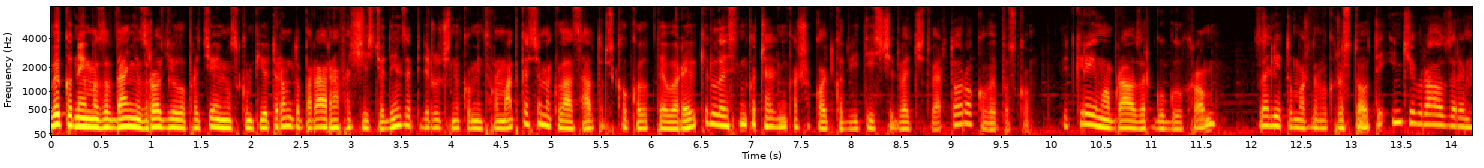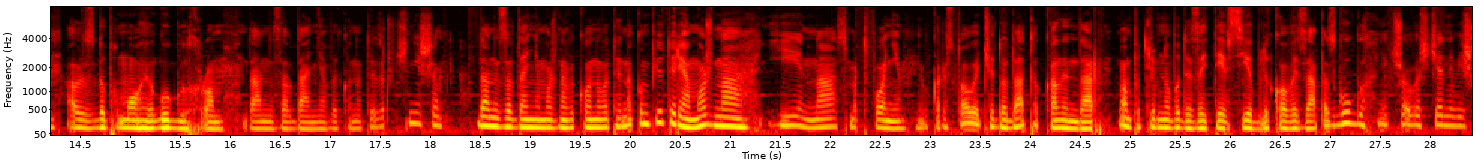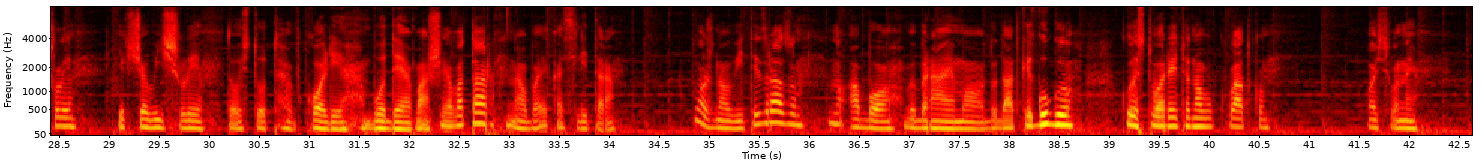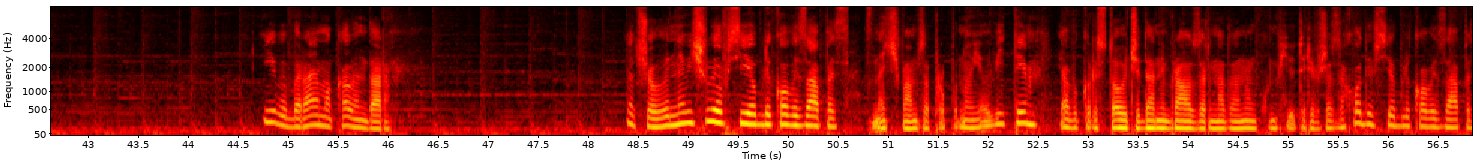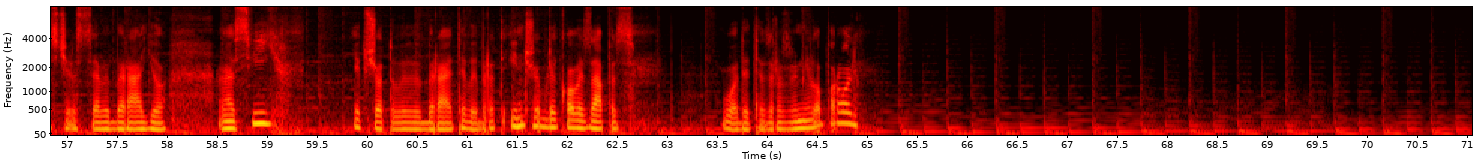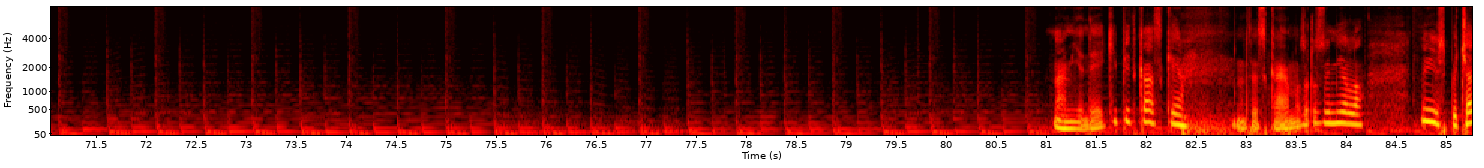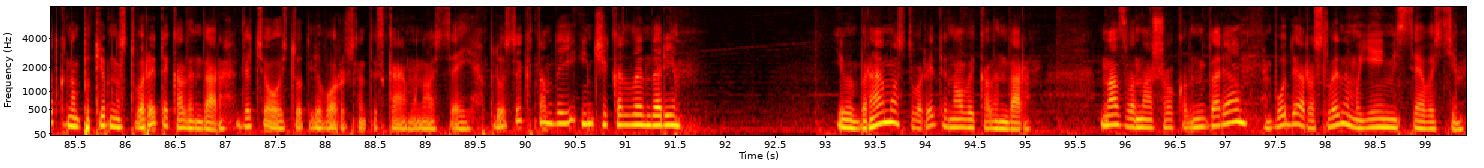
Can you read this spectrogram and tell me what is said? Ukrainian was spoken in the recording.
Виконуємо завдання з розділу Працюємо з комп'ютером до параграфа 6.1 за підручником інформатика 7 клас авторського колективу Ривки Лисенко Черніка Шакотько 2024 року випуску. Відкриємо браузер Google Chrome. Взагалі-то можна використовувати інші браузери, але з допомогою Google Chrome дане завдання виконати зручніше. Дане завдання можна виконувати на комп'ютері, а можна і на смартфоні, використовуючи додаток календар. Вам потрібно буде зайти в свій обліковий запис Google, якщо ви ще не війшли. Якщо війшли, то ось тут в колі буде ваш аватар або якась літера. Можна увійти зразу, ну або вибираємо додатки Google, коли створюєте нову вкладку. Ось вони. І вибираємо календар. Якщо ви не війшли в свій обліковий запис, значить вам запропоную увійти. Я використовуючи даний браузер на даному комп'ютері, вже заходив в свій обліковий запис, через це вибираю свій. Якщо то ви вибираєте вибрати інший обліковий запис, вводите зрозуміло пароль. Нам є деякі підказки, натискаємо зрозуміло. Ну і спочатку нам потрібно створити календар. Для цього ось тут ліворуч натискаємо на ось цей плюсик, там де є інші календарі. І вибираємо створити новий календар. Назва нашого календаря буде рослини моєї місцевості.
